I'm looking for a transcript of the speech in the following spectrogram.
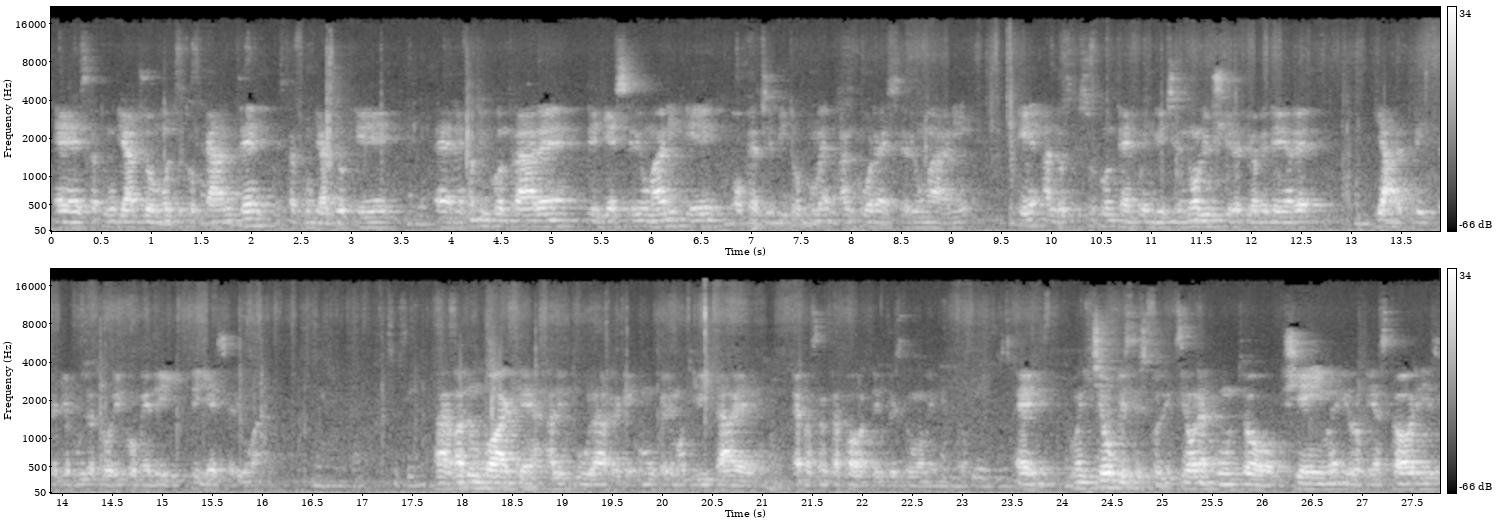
è stato un viaggio molto toccante, è stato un viaggio che eh, mi ha fatto incontrare degli esseri umani che ho percepito come ancora esseri umani e allo stesso contempo invece non riuscire più a vedere gli altri, per gli abusatori, come dei, degli esseri umani. Ah, vado un po' anche a lettura perché comunque l'emotività è, è abbastanza forte in questo momento. Eh, come dicevo, questa esposizione, appunto, Shame, European Stories,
